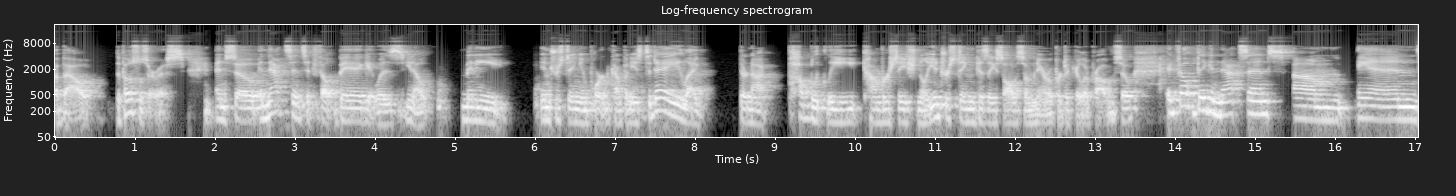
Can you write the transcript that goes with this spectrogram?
about the postal service. And so in that sense, it felt big. It was, you know, many interesting, important companies today, like they're not publicly conversationally interesting because they solve some narrow particular problem. So it felt big in that sense. Um, and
